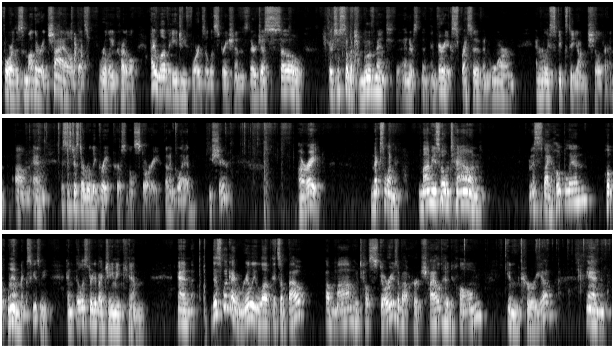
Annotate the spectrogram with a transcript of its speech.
for this mother and child that's really incredible. I love A.G. Ford's illustrations. They're just so there's just so much movement and there's and very expressive and warm and really speaks to young children. Um, and this is just a really great personal story that I'm glad he shared. All right, next one, Mommy's Hometown. This is by Hope Lynn, Hope Lim, excuse me and illustrated by Jaime Kim. And this book I really love. It's about a mom who tells stories about her childhood home in Korea. And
